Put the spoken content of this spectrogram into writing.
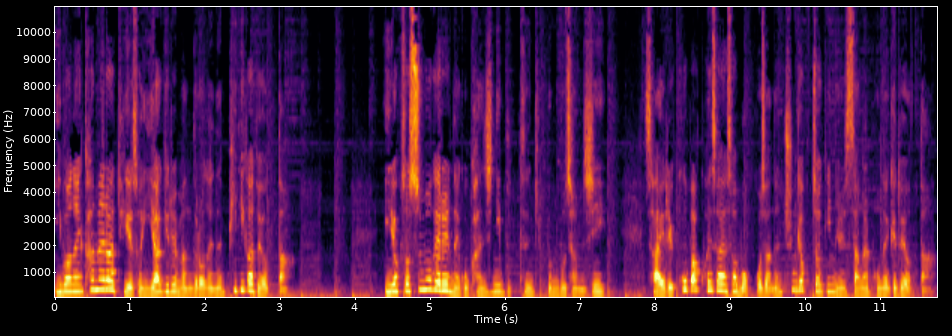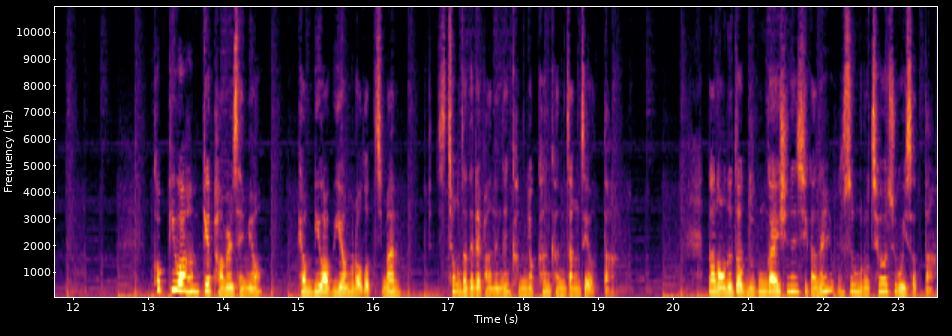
이번엔 카메라 뒤에서 이야기를 만들어내는 PD가 되었다. 이력서 20개를 내고 간신히 붙은 기쁨도 잠시 4일을 꼬박 회사에서 먹고 자는 충격적인 일상을 보내게 되었다. 커피와 함께 밤을 새며 변비와 위험을 얻었지만 시청자들의 반응은 강력한 강장제였다. 난 어느덧 누군가의 쉬는 시간을 웃음으로 채워주고 있었다.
